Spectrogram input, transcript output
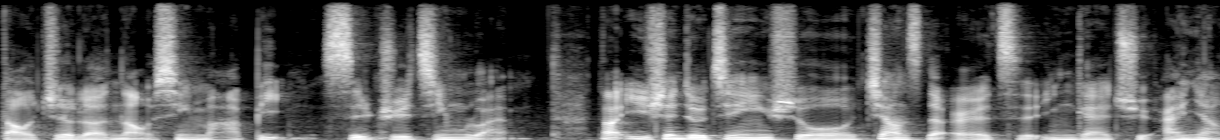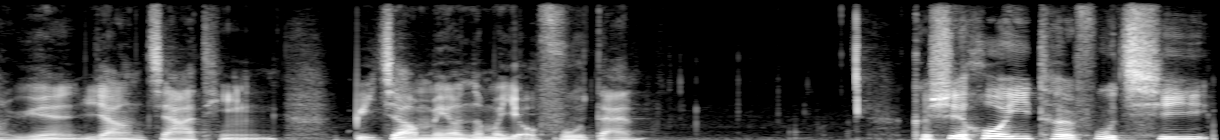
导致了脑型麻痹、四肢痉挛。那医生就建议说，这样子的儿子应该去安养院，让家庭比较没有那么有负担。可是霍伊特夫妻。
